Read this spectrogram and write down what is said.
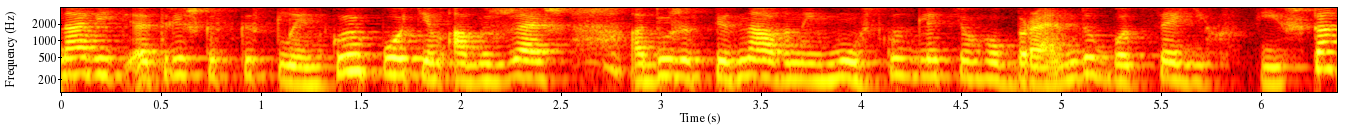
навіть е, трішки з кислинкою. Потім, а вже ж дуже впізнаваний мускус для цього бренду, бо це їх фішка.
